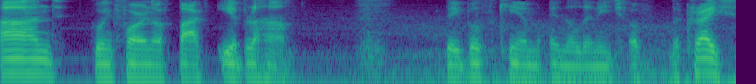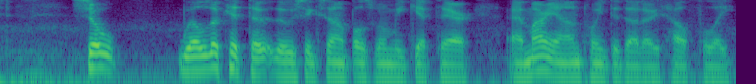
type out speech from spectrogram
and going far enough back, Abraham. They both came in the lineage of the Christ. So we'll look at the, those examples when we get there. Uh, Marianne pointed that out helpfully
